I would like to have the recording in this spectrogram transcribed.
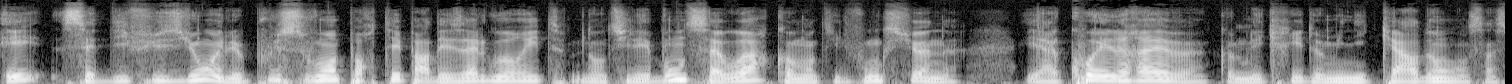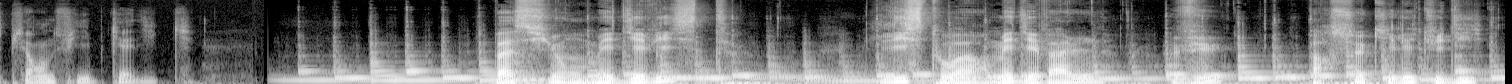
Et cette diffusion est le plus souvent portée par des algorithmes dont il est bon de savoir comment ils fonctionnent et à quoi ils rêvent, comme l'écrit Dominique Cardon en s'inspirant de Philippe Cadic. Passion médiéviste, l'histoire médiévale vue par ceux qui l'étudient.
